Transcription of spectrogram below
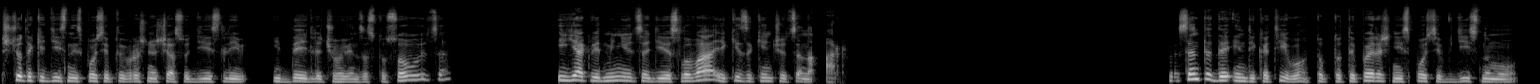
що таке дійсний спосіб теперішнього часу дієслів і де і для чого він застосовується, і як відмінюються дієслова, які закінчуються на ар. Presente де індикативо, тобто теперішній спосіб в дійсному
